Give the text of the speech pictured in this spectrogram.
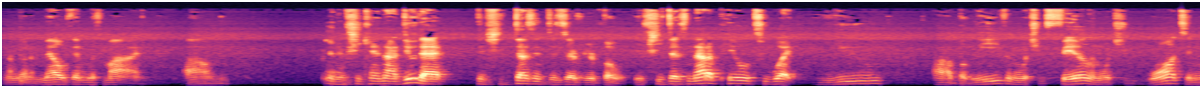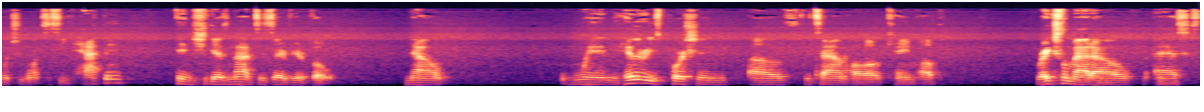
and I'm going to meld them with mine. Um, and if she cannot do that, then she doesn't deserve your vote. If she does not appeal to what you uh, believe and what you feel and what you want and what you want to see happen, then she does not deserve your vote. Now, when Hillary's portion of the town hall came up, Rachel Maddow asked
